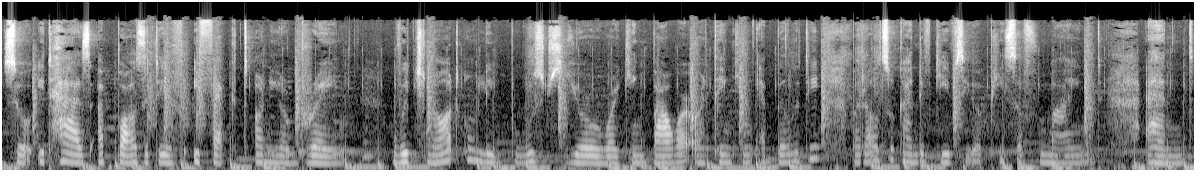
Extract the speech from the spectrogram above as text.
So, it has a positive effect on your brain which not only boosts your working power or thinking ability, but also kind of gives you a peace of mind and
